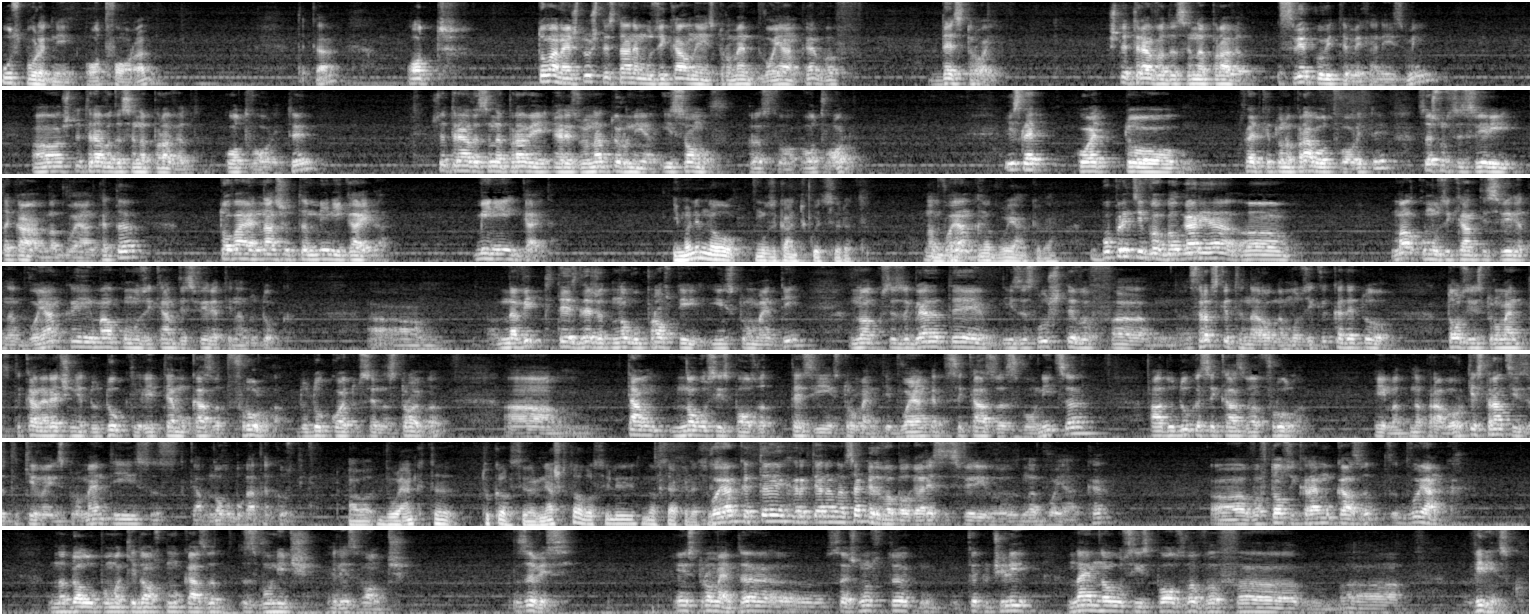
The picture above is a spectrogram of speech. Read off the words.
успоредни отвора. Така. От това нещо ще стане музикалният инструмент двоянка в дестрой. Ще трябва да се направят свирковите механизми, ще трябва да се направят отворите, ще трябва да се направи резонаторния и сонов отвор и след което след като направя отворите, всъщност се свири така на двоянката. Това е нашата мини гайда. Мини гайда. Има ли много музиканти, които свирят? На двоянка? На двоянка, да. По принцип в България а, малко музиканти свирят на двоянка и малко музиканти свирят и на дудук. А, на вид те изглеждат много прости инструменти, но ако се загледате и заслушате в а, сръбската народна музика, където този инструмент, така наречения дудук, или те му казват фрула, дудук, който се настройва, а, там много се използват тези инструменти. Двоянката се казва звоница, а дудука се казва фрула. Имат направо оркестрации за такива инструменти с така много богата акустика. А двоянката тук в Северняшката област или навсякъде? Двоянката е характерна навсякъде в България се свири на двоянка. В този край му казват двоянка. Надолу по македонско му казват звонич или звонч. Зависи. Инструмента всъщност като че ли най-много се използва в а, а, Видинско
